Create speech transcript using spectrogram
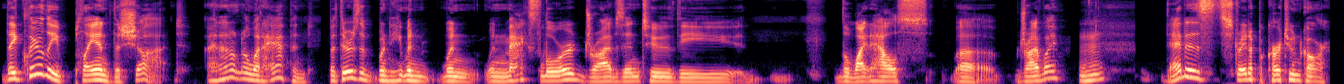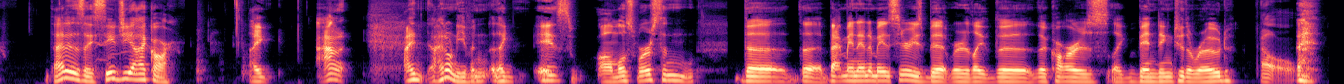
They clearly planned the shot, and I don't know what happened. But there's a when he when when when Max Lord drives into the the White House uh, driveway, Mhm. that is straight up a cartoon car. That is a CGI car. Like I don't, I I don't even like. It's almost worse than the the Batman animated series bit where like the the car is like bending to the road Oh,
